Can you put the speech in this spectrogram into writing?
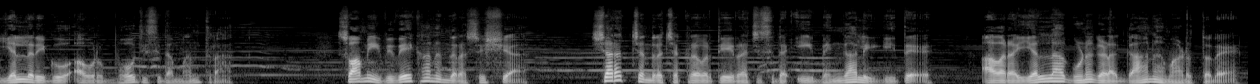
ಎಲ್ಲರಿಗೂ ಅವರು ಬೋಧಿಸಿದ ಮಂತ್ರ. ಸ್ವಾಮಿ ವಿವೇಕಾನಂದರ ಶಿಷ್ಯ ಶರತ್ಚಂದ್ರ ಚಕ್ರವರ್ತಿ ರಚಿಸಿದ ಈ ಬೆಂಗಾಲಿ ಗೀತೆ ಅವರ ಎಲ್ಲ ಗುಣಗಳ ಗಾನ ಮಾಡುತ್ತದೆ.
